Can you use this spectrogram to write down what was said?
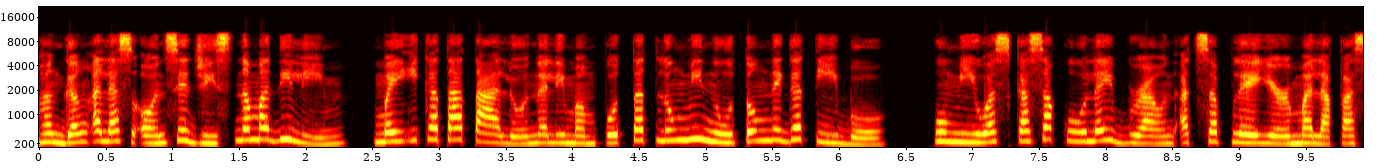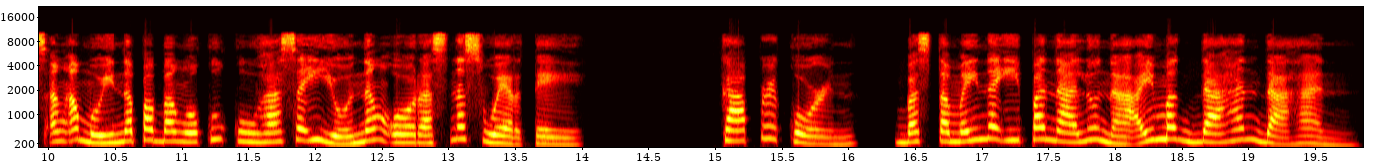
hanggang alas 11 gis na madilim, may ikatatalo na 53 minutong negatibo, umiwas ka sa kulay brown at sa player malakas ang amoy na pabango kukuha sa iyo ng oras na swerte. Capricorn, basta may naipanalo na ay magdahan-dahan.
